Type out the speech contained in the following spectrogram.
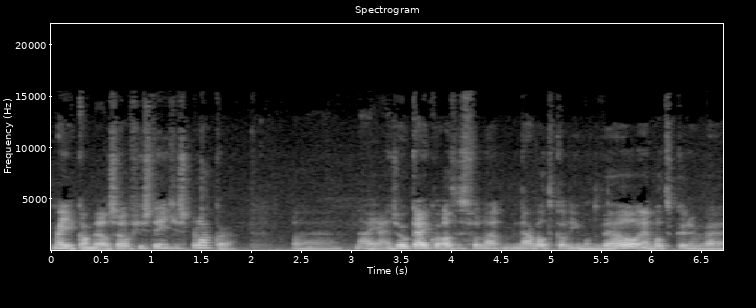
Maar je kan wel zelf je steentjes plakken. Uh, nou ja, en zo kijken we altijd van naar, naar wat kan iemand wel en wat kunnen we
